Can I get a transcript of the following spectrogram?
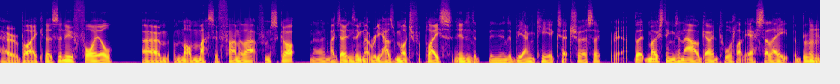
aero bike. There's the new foil. Um, I'm not a massive fan of that from Scott. No, I don't the- think that really has much for place in the, in the Bianchi, etc. So, Yeah. but most things are now going towards like the SL8, the Bl-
